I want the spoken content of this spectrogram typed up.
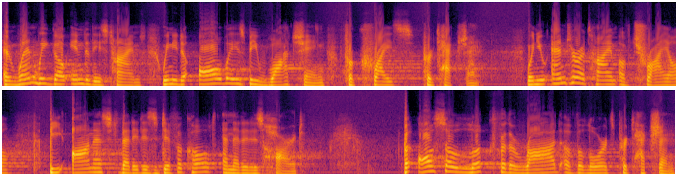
And when we go into these times, we need to always be watching for Christ's protection. When you enter a time of trial, be honest that it is difficult and that it is hard. But also look for the rod of the Lord's protection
